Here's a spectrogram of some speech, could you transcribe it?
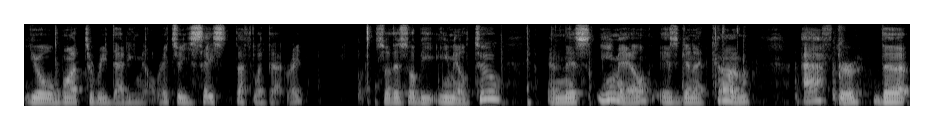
You'll want to read that email right? So you say stuff like that right? So this will be email two and this email is going to come after the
